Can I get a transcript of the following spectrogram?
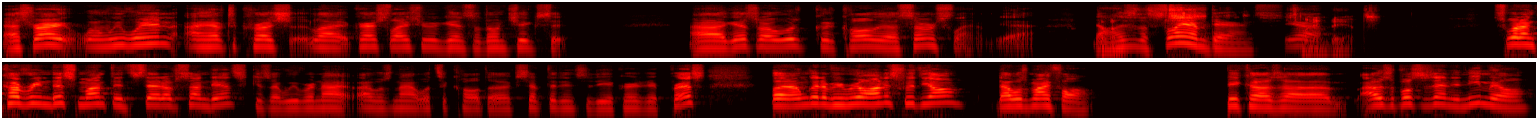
That's right. When we win, I have to crush like crash live stream again, so don't jinx it. Uh, I guess I would could call it a SummerSlam. Yeah. No, this is a slam dance. Yeah. Slamdance. It's what I'm covering this month instead of Sundance because we were not, I was not, what's it called, uh, accepted into the accredited press. But I'm gonna be real honest with y'all. That was my fault because uh, I was supposed to send an email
